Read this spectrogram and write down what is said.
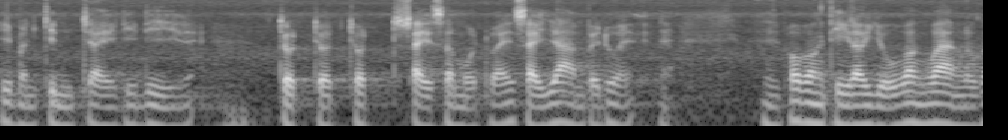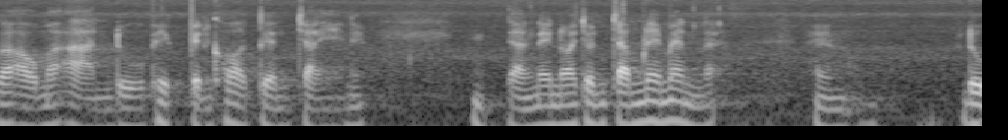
ที่มันกินใจดีๆ จดจดจดใส่สมุดไว้ใส่ย่ามไปด้วยเพราะบางทีเราอยู่ว่างๆเราก็เอามาอ่านดูเพื่อเป็นข้อเตือนใจเนี่ยอย่างน้อยจนจำได้แม่นแล้วดู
